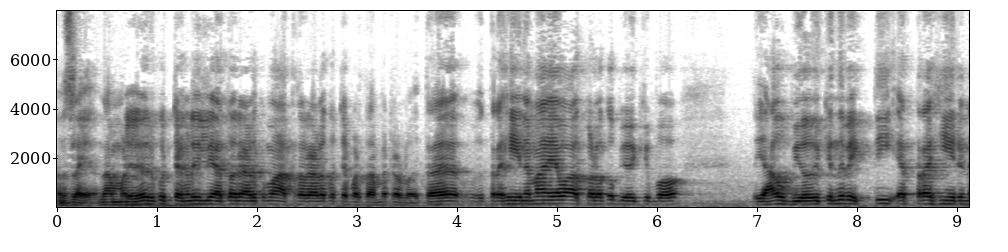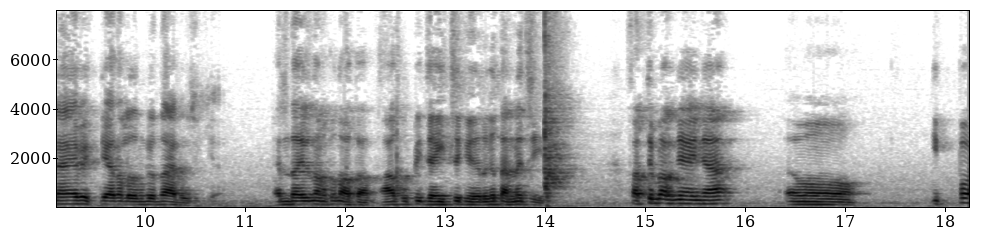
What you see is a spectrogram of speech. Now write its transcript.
മനസ്സിലായോ? നമ്മളിൽ ഒരു കുറ്റങ്ങളില്ലാത്ത ഒരാൾക്ക് മാത്രം ഒരാളെ കുറ്റപ്പെടുത്താൻ പറ്റുള്ളൂ. ഇത്ര ഇത്ര ഹീനമായ വാക്കുകളൊക്കെ ഉപയോഗിക്കുമ്പോൾ ആ ഉപയോഗിക്കുന്ന വ്യക്തി എത്ര ഹീരനായ വ്യക്തിയാണെന്നുള്ളത് ഒന്ന് ആലോചിക്കുക. എന്തായാലും നമുക്ക് നോക്കാം. ആ കുട്ടി ജയിച്ച് കയറുക തന്നെ ചെയ്യും. സത്യം പറഞ്ഞു കഴിഞ്ഞാൽ ഇപ്പോൾ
